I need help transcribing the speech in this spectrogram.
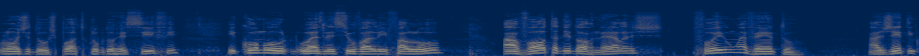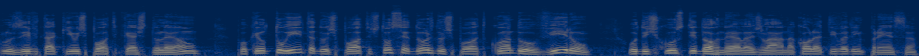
longe do Esporte Clube do Recife. E como o Wesley Silva ali falou, a volta de Dornelas foi um evento. A gente, inclusive, está aqui, o Sportcast do Leão, porque o Twitter do esporte, os torcedores do esporte, quando viram o discurso de Dornelas lá na coletiva de imprensa,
